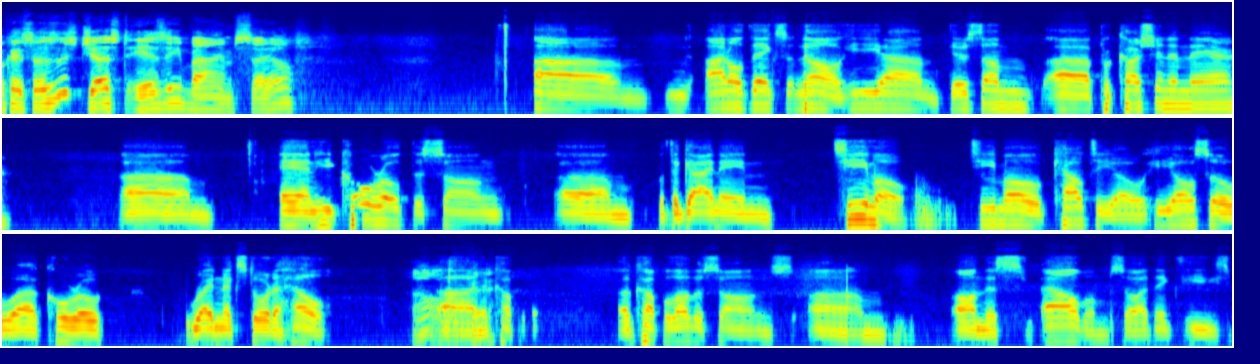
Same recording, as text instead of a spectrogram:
Okay, so is this just Izzy by himself? Um, I don't think so. No, he um, there's some uh, percussion in there, um, and he co-wrote the song um, with a guy named Timo Timo Kaltio. He also uh, co-wrote "Right Next Door to Hell" Oh, uh, and a couple a couple other songs um, on this album. So I think he's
